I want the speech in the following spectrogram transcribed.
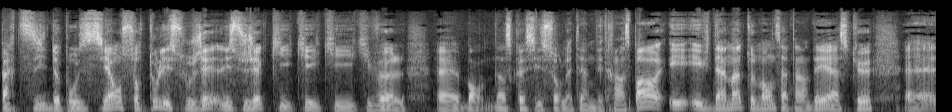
partis d'opposition sur tous les sujets, les sujets qui, qui, qui, qui veulent. Euh, bon, dans ce cas-ci sur le thème des transports. Et évidemment, tout le monde s'attendait à ce que euh,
